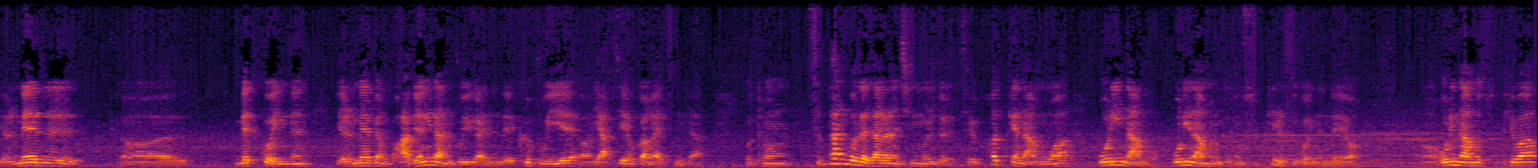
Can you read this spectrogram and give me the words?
열매를 어, 맺고 있는 열매병, 과병이라는 부위가 있는데 그 부위에 어, 약재 효과가 있습니다. 보통 습한 곳에 자라는 식물들, 즉 헛개나무와 오리나무, 오리나무는 보통 수피를 쓰고 있는데요. 어, 오리나무 수피와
